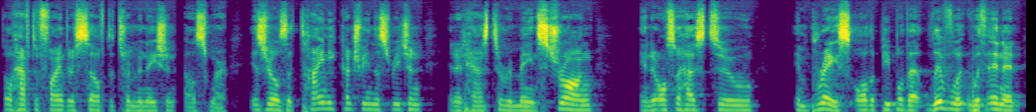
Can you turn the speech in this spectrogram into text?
they'll have to find their self determination elsewhere. Israel is a tiny country in this region, and it has to remain strong, and it also has to embrace all the people that live within it,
